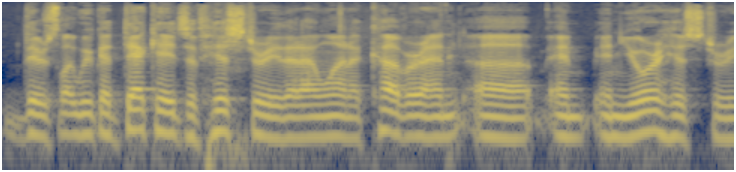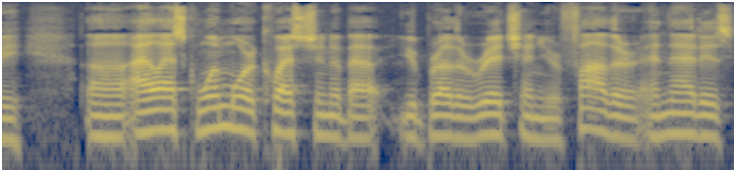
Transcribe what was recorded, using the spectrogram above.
there's like we've got decades of history that I want to cover, and uh, and in your history, uh, I'll ask one more question about your brother Rich and your father, and that is,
